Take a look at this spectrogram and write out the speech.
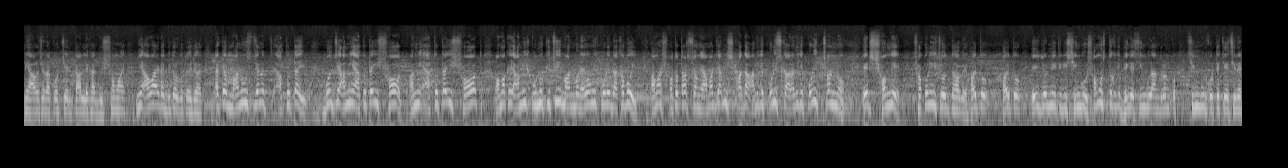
নিয়ে আলোচনা করছেন, তার লেখা দুঃসময় নিয়ে আবার একটা বিতর্ক তৈরি হয়। একটা মানুষ যেন এতটাই বলছে, আমি এতটাই সৎ, আমি এতটাই সৎ, আমাকে আমি কোনো কিছুই মানব না এবং আমি করে দেখাবই আমার সততার সঙ্গে। আমার যে আমি সাদা, আমি যে পরিষ্কার, আমি যে পরিচ্ছন্ন, এর সঙ্গে সকলেই চলতে হবে। হয়তো হয়তো এই জন্যই তিনি সিঙ্গুর, সমস্ত কিছু ভেঙে সিঙ্গুর আন্দোলন সিঙ্গুর করতে চেয়েছিলেন,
